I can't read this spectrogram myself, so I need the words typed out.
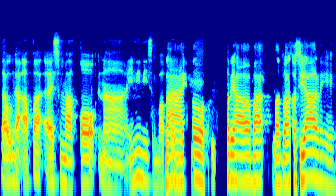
tahu nggak apa eh, sembako nah ini nih sembako nah nih. itu perihal ba bantuan sosial nih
